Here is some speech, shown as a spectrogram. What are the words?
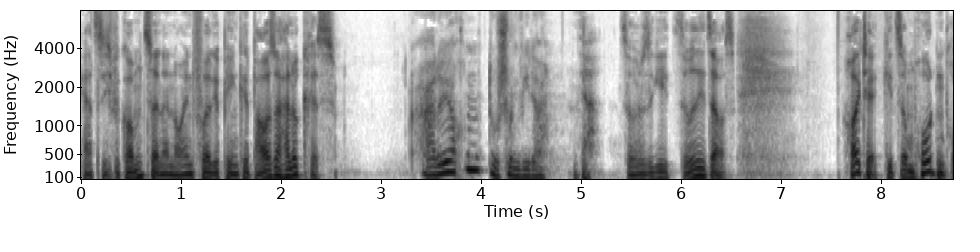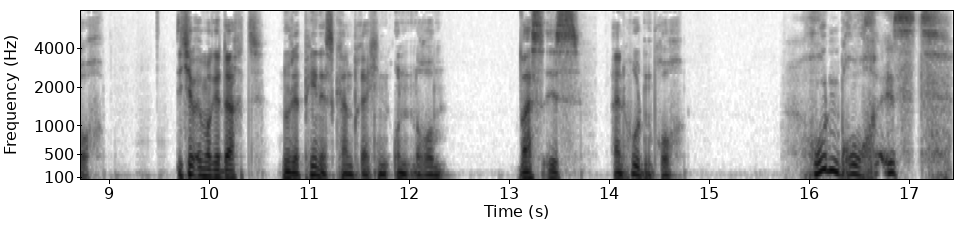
Herzlich willkommen zu einer neuen Folge Pinkelpause. Hallo Chris. Hallo Jochen, du schon wieder. Ja, so, sieht, so sieht's aus. Heute geht's um Hodenbruch. Ich habe immer gedacht, nur der Penis kann brechen untenrum. Was ist ein Hodenbruch? Hodenbruch ist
